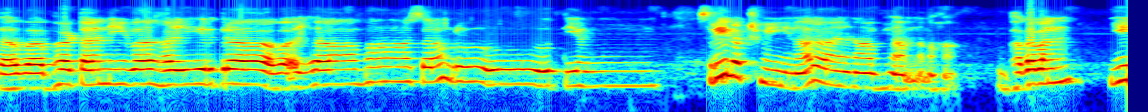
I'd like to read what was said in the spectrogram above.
तव भटनिवहैर्द्रावयामासमृत्युम्। श्रीलक्ष्मीनारायणाभ्यां नमः। भगवन् ఈ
